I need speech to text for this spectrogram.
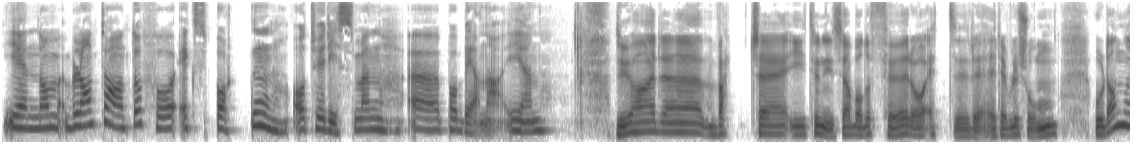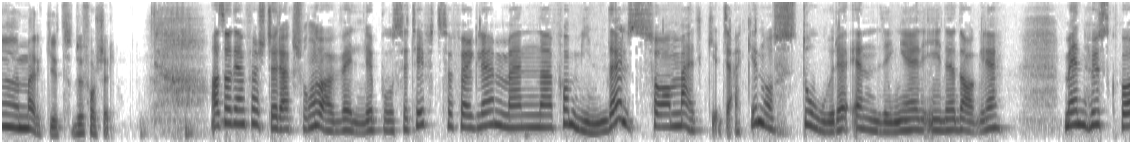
Gjennom bl.a. å få eksporten og turismen eh, på bena igjen. Du har eh, vært eh, i Tunisia både før og etter revolusjonen. Hvordan merket du forskjell? Altså, Den første reaksjonen var veldig positivt, selvfølgelig. Men for min del så merket jeg ikke noen store endringer i det daglige. Men husk på,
